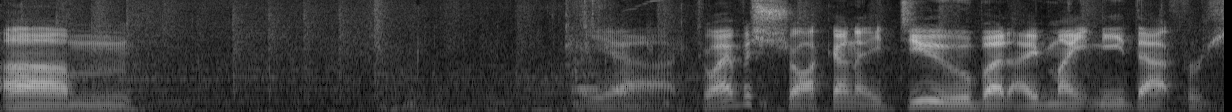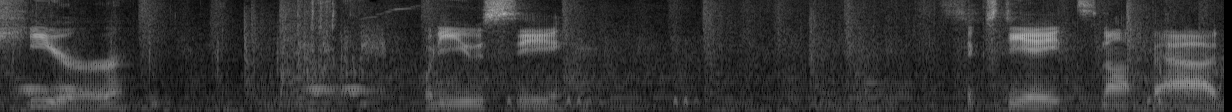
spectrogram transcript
Um... Yeah. Do I have a shotgun? I do, but I might need that for here. What do you see? 68 is not bad.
